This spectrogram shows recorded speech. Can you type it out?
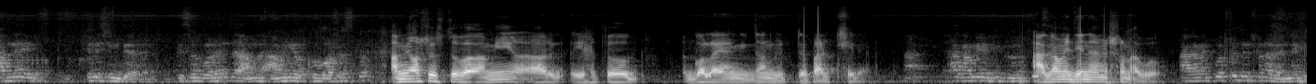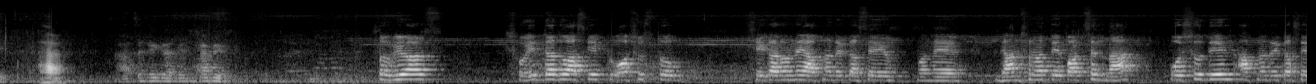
আপনি ফিনিশিং দেন কিছু বলেন যে আমি খুব অসুস্থ। আমি অসুস্থ বা আমি আর হয়তো গলায় আমি গান করতে পারছি না। আগামী দিনে আমি শোনাবো। আগামী প্রতিদিন শোনাবেন নাকি? হ্যাঁ। আচ্ছা ঠিক আছে সাবিক তো ভিউয়ার্স শহীদ দাদু আজকে একটু অসুস্থ। সে কারণে আপনাদের কাছে মানে গান শোনাতে পারছেন না। পরশু দিন আপনাদের কাছে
